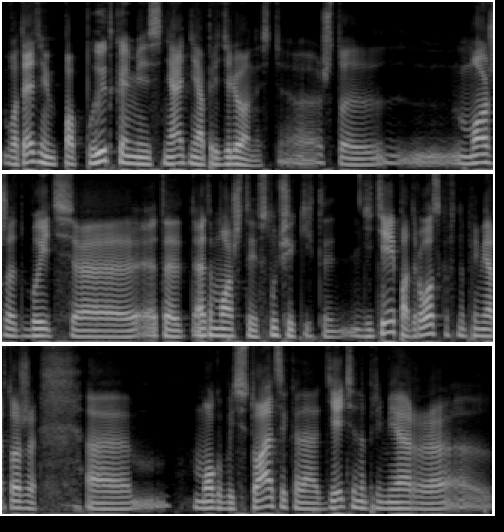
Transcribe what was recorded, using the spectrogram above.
вот этими попытками снять неопределенность, э, что может быть, э, это, это может и в случае каких-то детей, подростков, например, тоже э, могут быть ситуации, когда дети, например,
